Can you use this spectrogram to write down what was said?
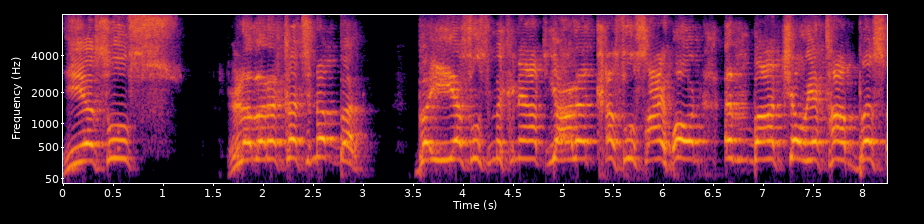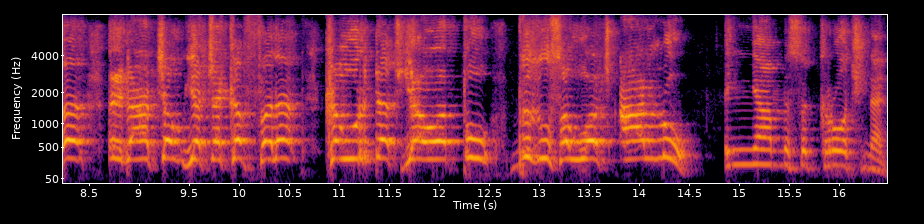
ኢየሱስ ለበረከት ነበር። በኢየሱስ ምክንያት ያለቀሱ ሳይሆን እንባቸው የታበሰ ዕዳቸው የተከፈለ ከውርደት የወጡ ብዙ ሰዎች አሉ። እኛም ምስክሮች ነን።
